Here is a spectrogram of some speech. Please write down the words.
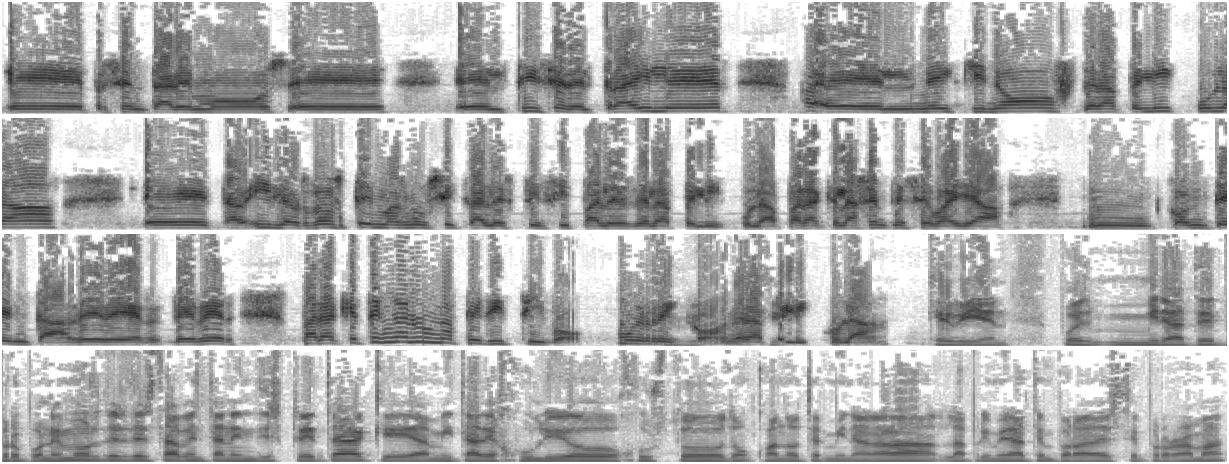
eh, presentaremos eh, el teaser, el tráiler, el making of de la película eh, y los dos temas musicales principales de la película para que la gente se vaya mmm, contenta de ver, de ver, para que tengan un aperitivo muy rico de la película. Qué bien. Pues mira, te proponemos desde esta ventana indiscreta que a mitad de julio, justo cuando terminará la, la primera temporada de este programa,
